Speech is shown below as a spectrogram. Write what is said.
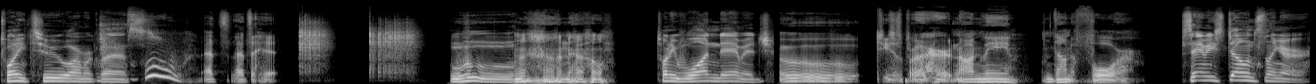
22 armor class. Woo, that's that's a hit. Ooh. oh no. 21 damage. Ooh, Jesus, but it hurting on me. I'm down to four. Sammy Stoneslinger.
